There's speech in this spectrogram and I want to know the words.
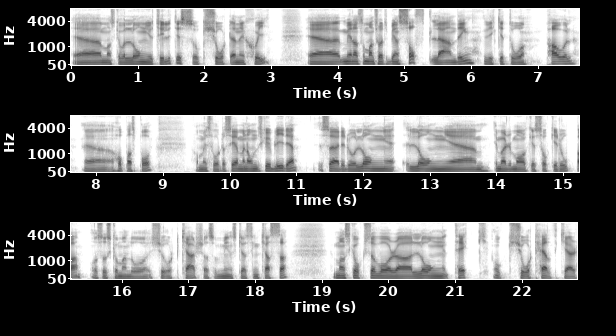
Eh, man ska vara long utilities och short energi. Eh, Medan om man tror att det blir en soft landing, vilket då Powell eh, hoppas på, om det är svårt att se, men om det skulle bli det, så är det då lång, lång eh, emerging markets och Europa och så ska man då short cash, alltså minska sin kassa. Man ska också vara lång tech och short healthcare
